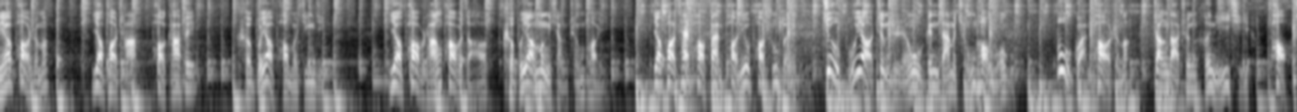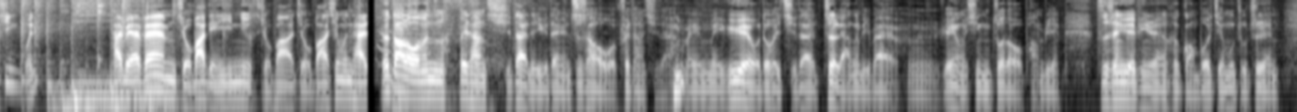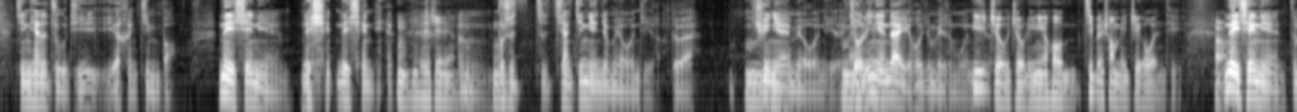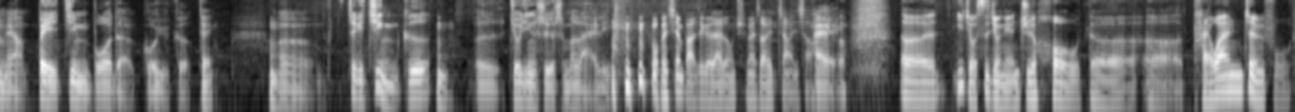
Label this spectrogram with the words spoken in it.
你要泡什么？要泡茶、泡咖啡，可不要泡沫经济；要泡泡糖、泡泡澡，可不要梦想成泡影；要泡菜、泡饭、泡妞、泡书本，就不要政治人物跟咱们穷泡蘑菇。不管泡什么，张大春和你一起泡新闻。台北 FM 九八点一 News 九八九八新闻台。又到了我们非常期待的一个单元，至少我非常期待。每每个月我都会期待这两个礼拜，嗯，袁永新坐到我旁边，资深乐评人和广播节目主持人。今天的主题也很劲爆，那些年，那些那些年，嗯，那些年，嗯，不是只像今年就没有问题了，对吧？去年也没有问题了，九零年代以后就没什么问题。一九九零年后基本上没这个问题。那些年怎么样？被禁播的国语歌，对，呃，这个禁歌，嗯，呃，究竟是个什么来历？我们先把这个来龙去脉稍微讲一下。哎，呃，一九四九年之后的呃，台湾政府。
